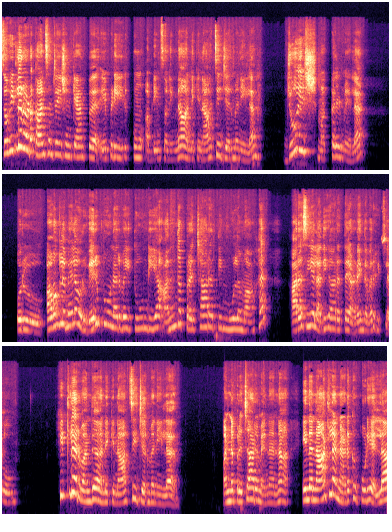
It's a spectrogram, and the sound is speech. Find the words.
ஸோ ஹிட்லரோட கான்சன்ட்ரேஷன் கேம்ப் எப்படி இருக்கும் அப்படின்னு சொன்னிங்கன்னா அன்னைக்கு நாச்சி ஜெர்மனியில் ஜூயிஷ் மக்கள் மேலே ஒரு அவங்கள மேல ஒரு வெறுப்பு உணர்வை தூண்டிய அந்த பிரச்சாரத்தின் மூலமாக அரசியல் அதிகாரத்தை அடைந்தவர் ஹிட்லர். ஹிட்லர் வந்து அன்னைக்கு நாசி ஜெர்மனியில பண்ண பிரச்சாரம் என்னன்னா இந்த நாட்டில் நடக்கக்கூடிய எல்லா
